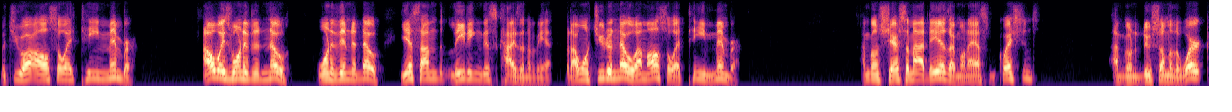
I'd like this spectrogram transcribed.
but you are also a team member. I always wanted to know, wanted them to know, yes, I'm leading this Kaizen event, but I want you to know I'm also a team member. I'm going to share some ideas. I'm going to ask some questions. I'm going to do some of the work.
